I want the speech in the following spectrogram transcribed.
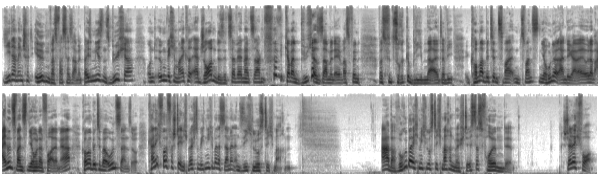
jeder Mensch hat irgendwas, was er sammelt. Bei mir sind es Bücher und irgendwelche Michael R. Jordan-Besitzer werden halt sagen, wie kann man Bücher sammeln, ey? Was für ein, was für ein Zurückgebliebener, Alter. Wie, komm mal bitte im 20. Jahrhundert an, Digga. Äh, oder im 21. Jahrhundert vor allem, ja? Komm mal bitte bei uns an, so. Kann ich voll verstehen. Ich möchte mich nicht über das Sammeln an sich lustig machen. Aber worüber ich mich lustig machen möchte, ist das folgende. Stellt euch vor,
